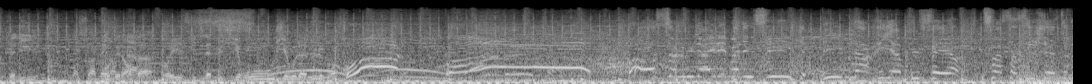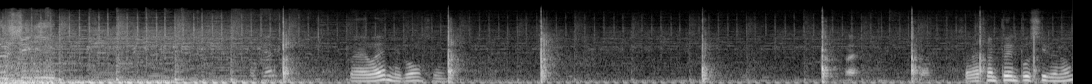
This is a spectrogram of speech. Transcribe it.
Boccali. Pour Belanda. Oui, il l'a vu Giroud. Giroud l'a vu le contrôle. Oh Oh Oh Celui-là, il est magnifique Il n'a rien pu faire face à ce geste de génie Bah ouais, mais bon, c'est... Ouais. Bon. ça va être un peu impossible, non?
